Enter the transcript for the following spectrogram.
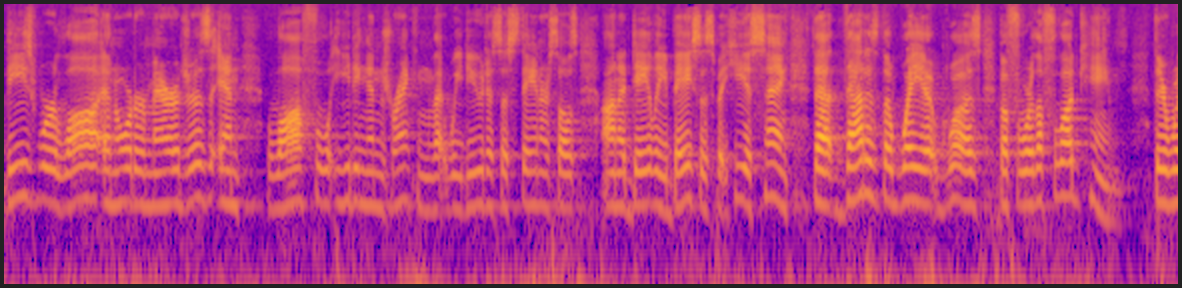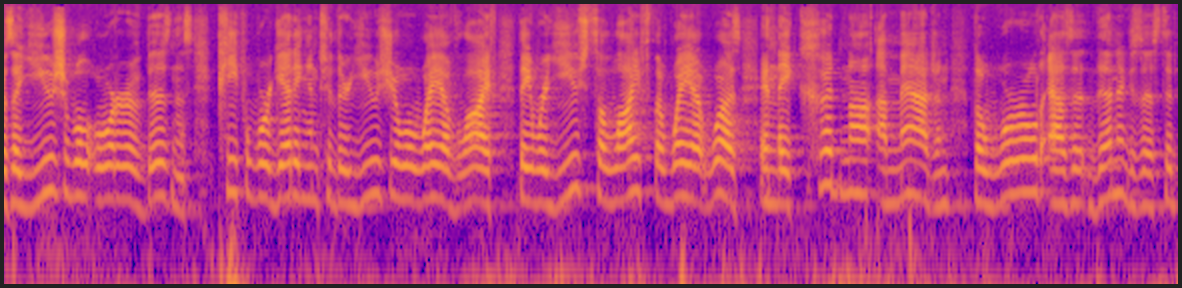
these were law and order marriages and lawful eating and drinking that we do to sustain ourselves on a daily basis. But he is saying that that is the way it was before the flood came. There was a usual order of business. People were getting into their usual way of life. They were used to life the way it was, and they could not imagine the world as it then existed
